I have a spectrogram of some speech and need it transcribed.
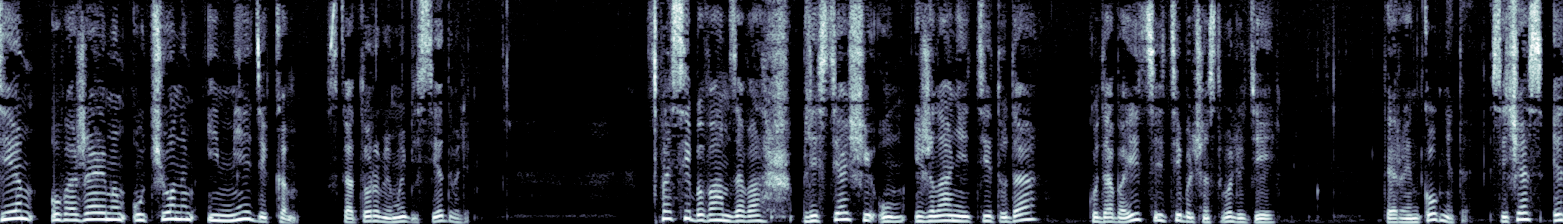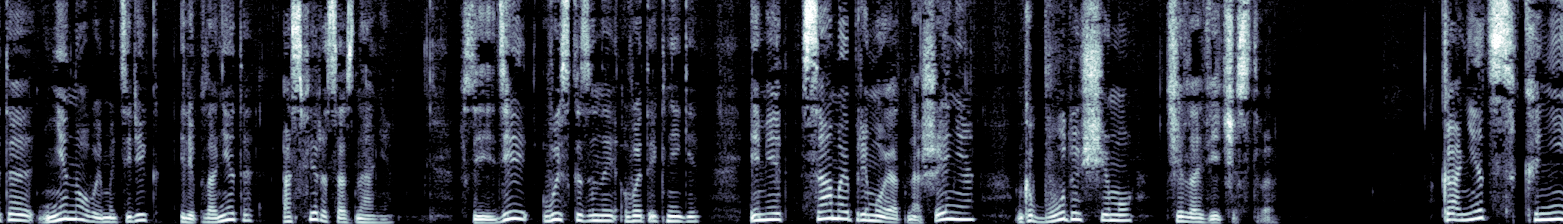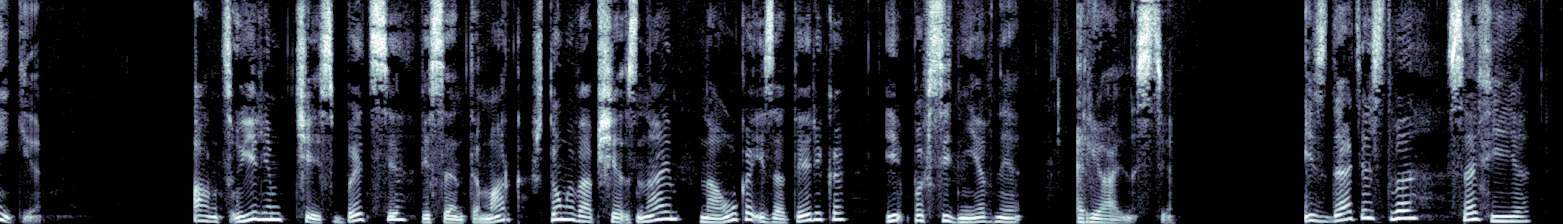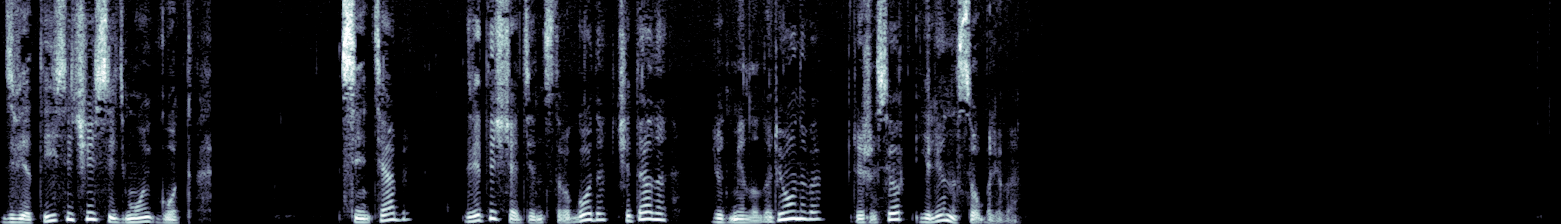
всем уважаемым ученым и медикам, с которыми мы беседовали. Спасибо вам за ваш блестящий ум и желание идти туда, куда боится идти большинство людей. Терра инкогнита сейчас это не новый материк или планета, а сфера сознания. Все идеи, высказанные в этой книге, имеют самое прямое отношение к будущему человечества. Конец книги. Арнс Уильям, Чейз Бетси, Висента Марк. Что мы вообще знаем? Наука, эзотерика и повседневные реальности. Издательство «София», 2007 год. Сентябрь 2011 года. Читала Людмила Ларионова, режиссер Елена Соболева.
